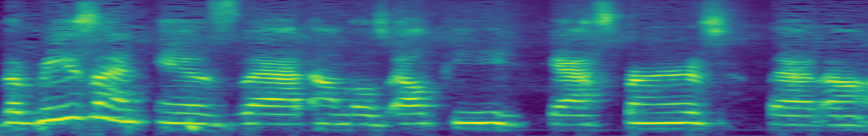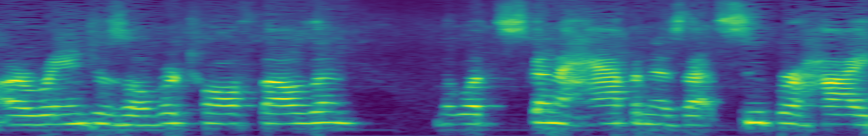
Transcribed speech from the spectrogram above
The reason is that um, those LP gas burners that uh, are ranges over 12,000, what's going to happen is that super high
